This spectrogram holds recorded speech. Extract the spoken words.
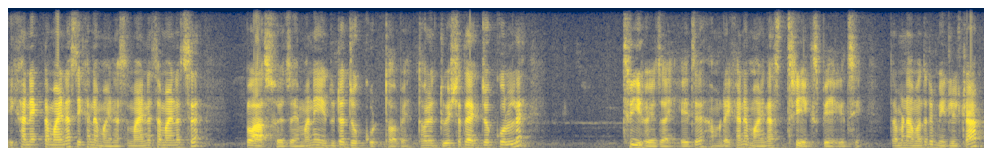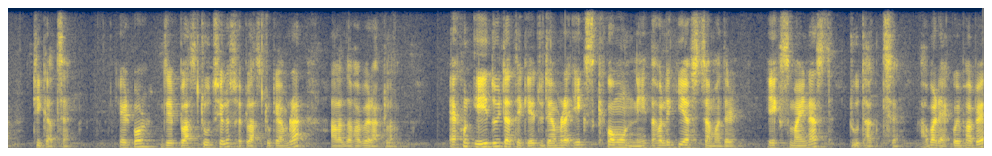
এখানে একটা মাইনাস এখানে মাইনাস মাইনাসে মাইনাসে প্লাস হয়ে যায়। মানে এই দুটো যোগ করতে হবে। তাহলে দুইয়ের সাথে এক যোগ করলে থ্রি হয়ে যায়। এই যে আমরা এখানে মাইনাস থ্রি এক্স পেয়ে গেছি। তার মানে আমাদের মিডিল টার্ম ঠিক আছে। এরপর যে প্লাস টু ছিল, সেই প্লাস টুকে আমরা আলাদাভাবে রাখলাম। এখন এই দুইটা থেকে যদি আমরা এক্সকে কমন নিই, তাহলে কি আসছে আমাদের? এক্স মাইনাস টু থাকছে। আবার একইভাবে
